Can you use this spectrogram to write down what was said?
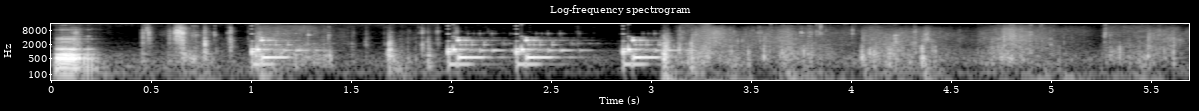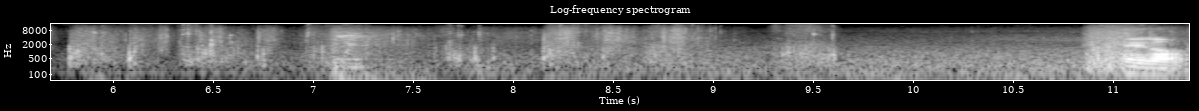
Uh. You go.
